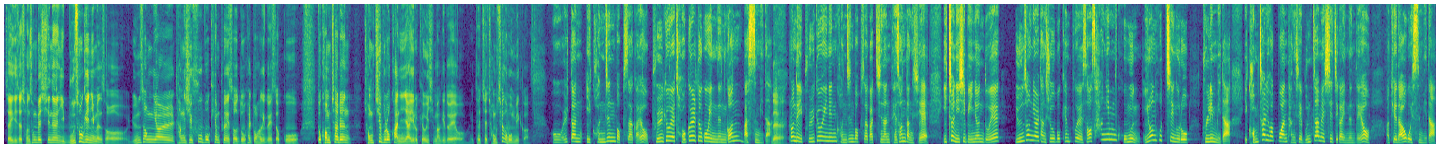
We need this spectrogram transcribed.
자, 이 기자 전성배 씨는 이 무속인이면서 윤석열 당시 후보 캠프에서도 활동하기도 했었고 또 검찰은 정치 브로커 아니냐 이렇게 의심하기도 해요. 대체 정체가 뭡니까? 어, 일단 이 건진 법사가요 불교에 적을 두고 있는 건 맞습니다. 네. 그런데 이 불교인인 건진 법사가 지난 대선 당시에 2022년도에 윤석열 당시 후보 캠프에서 상임 고문 이런 호칭으로 불립니다. 이 검찰이 확보한 당시의 문자 메시지가 있는데요. 아, 뒤에 나오고 있습니다.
